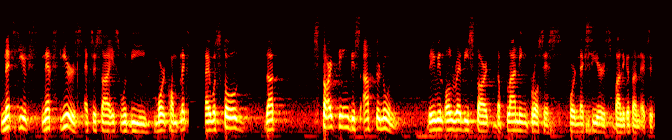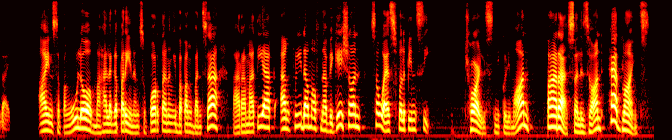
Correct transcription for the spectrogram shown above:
next year's next year's exercise would be more complex. I was told that starting this afternoon, they will already start the planning process for next year's Balikatan exercise. Ayon sa Pangulo, mahalaga pa rin ang suporta ng iba pang bansa para matiyak ang freedom of navigation sa West Philippine Sea. Charles Nicolimon para sa Luzon Headlines.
